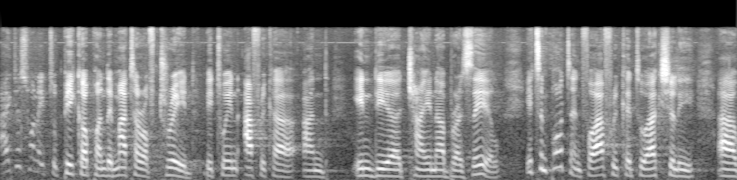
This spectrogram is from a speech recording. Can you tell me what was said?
I just wanted to pick up on the matter of trade between Africa and India, China, Brazil. It's important for Africa to actually uh,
